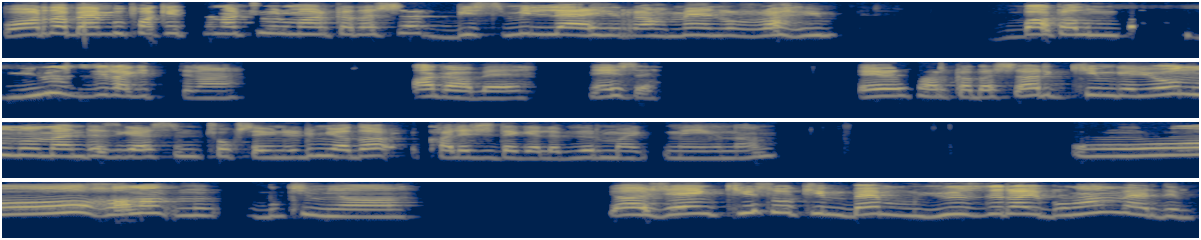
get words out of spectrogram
Bu arada ben bu paketten açıyorum arkadaşlar. Bismillahirrahmanirrahim. Bakalım 100 lira gitti ha. Aga be. Neyse. Evet arkadaşlar kim geliyor? Nuno Mendes gelsin çok sevinirim ya da kaleci de gelebilir Mike Maignan. Oo, Haaland mı? Bu kim ya? Ya Cengiz o kim? Ben 100 lirayı buna mı verdim?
